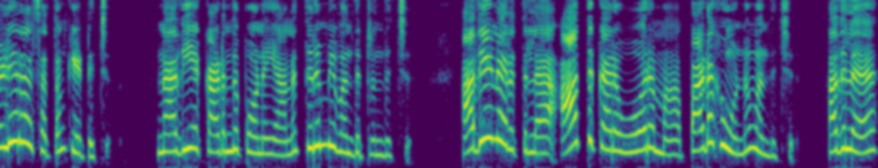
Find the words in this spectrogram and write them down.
பிளிரல் சத்தம் கேட்டுச்சு. நதியை கடந்து போன யானை திரும்பி வந்துட்டு இருந்துச்சு அதே நேரத்துல ஆத்துக்கார ஓரமா படகு ஒண்ணு வந்துச்சு. அதுல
